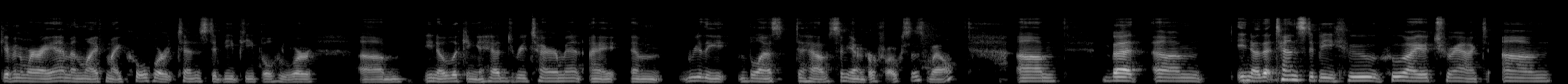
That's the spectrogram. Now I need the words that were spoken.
given where i am in life my cohort tends to be people who are um, you know, looking ahead to retirement. I am really blessed to have some younger folks as well. Um, but um, you know, that tends to be who who I attract. Um,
